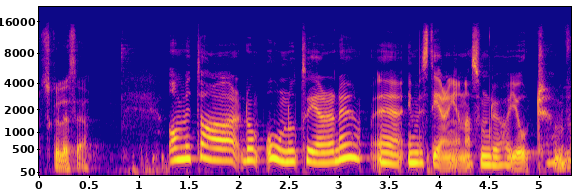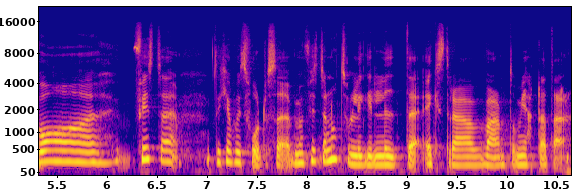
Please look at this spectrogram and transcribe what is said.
skulle jag säga. Om vi tar de onoterade eh, investeringarna som du har gjort. Mm. Vad, finns det, det kanske är svårt att säga, men finns det något som ligger lite extra varmt om hjärtat där?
